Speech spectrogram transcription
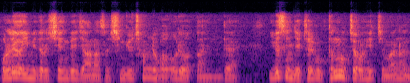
본래 의미대로 시행되지 않아서 신규 참여가 어려웠다 했는데 이것은 이제 결국 등록제로 했지만은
